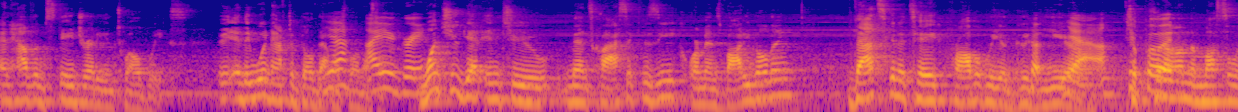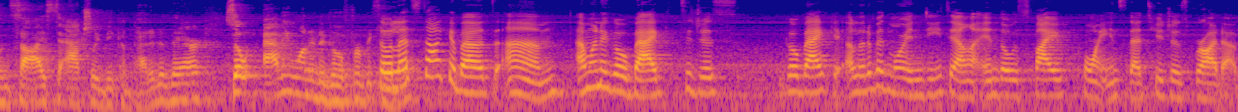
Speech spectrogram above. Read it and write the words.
and have them stage ready in 12 weeks. And they wouldn't have to build that Yeah, much more muscle. I agree. Once you get into men's classic physique or men's bodybuilding, that's going to take probably a good year yeah, to, put, put- on the muscle and size to actually be competitive there. So Abby wanted to go for bikini. So let's talk about. Um, I want to go back to just go back a little bit more in detail in those five points that you just brought up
